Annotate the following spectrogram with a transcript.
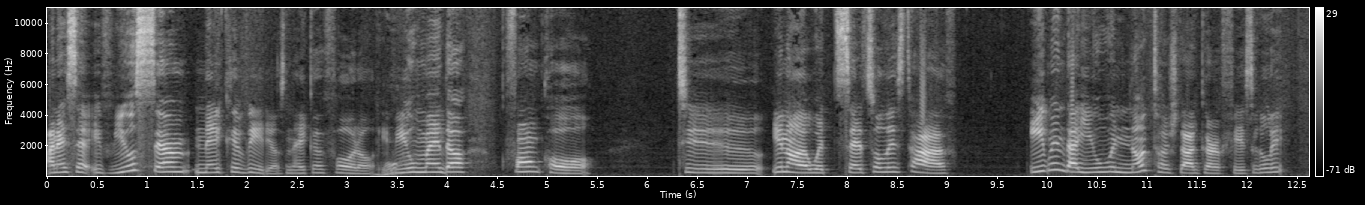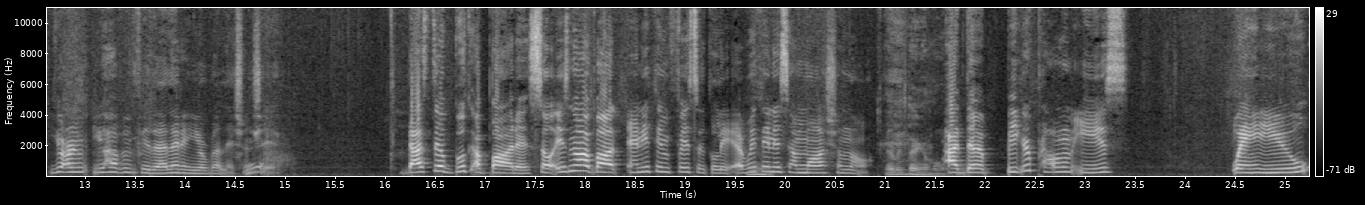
And I said, if you send naked videos, naked photo, if you made a phone call to, you know, with sexual stuff, even that you will not touch that girl physically, you are you have infidelity in your relationship. That's the book about it. So it's not about anything physically. Everything is emotional. Everything emotional. Uh, the bigger problem is when you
